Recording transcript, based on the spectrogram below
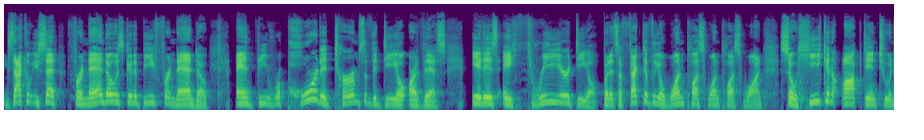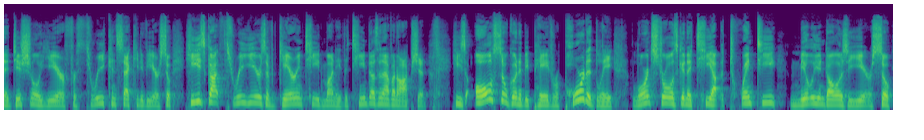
exactly what you said. Fernando is going to be Fernando. And the reported terms of the deal are this it is a three year deal, but it's effectively a one plus one plus one. So he can opt into an additional year for three consecutive years. So he's got three years of guaranteed money. The team doesn't have an option. He's also going to be paid, reportedly, Lawrence Stroll is going to tee up $20 million a year. So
